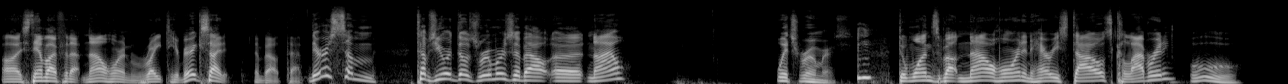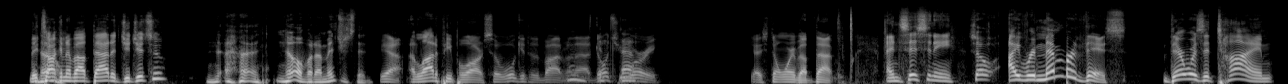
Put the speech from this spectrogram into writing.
Uh, stand by for that. Niall Horan right here. Very excited about that. There is some. Tubbs, you heard those rumors about uh, Niall? Which rumors? The ones about Niall Horan and Harry Styles collaborating? Ooh. They No. talking about that at Jiu Jitsu? no, but I'm interested. Yeah, a lot of people are. So we'll get to the bottom of Mm, that. good Don't you stuff. worry. You guys, don't worry about that. And Sisanie, so I remember this. There was a time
